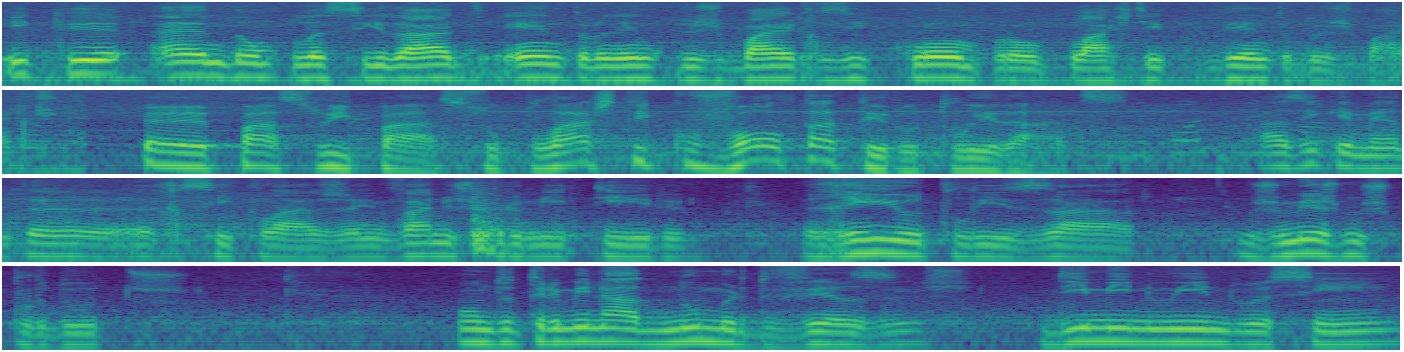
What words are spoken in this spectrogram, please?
e que andam pela cidade, entram dentro dos bairros e compram plástico dentro dos bairros. passo e passo, o plástico volta a ter utilidade. Basicamente, a reciclagem vai nos permitir reutilizar os mesmos produtos um determinado número de vezes, diminuindo assim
